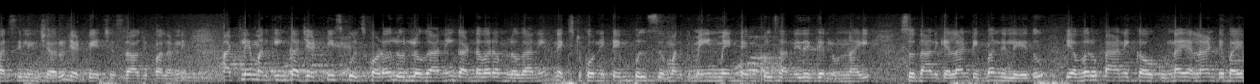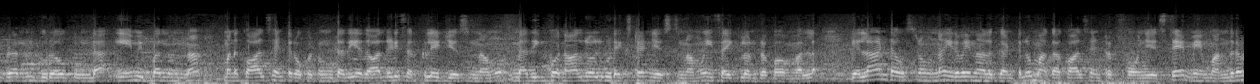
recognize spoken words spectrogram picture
పరిశీలించారు జెడ్పీహెచ్ఎస్ రాజుపాలెంని. అట్లే మనకి ఇంకా జెడ్పీ స్కూల్స్ కొడవలూరులో కానీ గండవరంలో కానీ నెక్స్ట్ కొన్ని టెంపుల్స్ మనకి మెయిన్ మెయిన్ టెంపుల్స్ అన్ని దగ్గరలో ఉన్నాయి. సో దానికి ఎలాంటి ఇబ్బంది లేదు. ఎవరు ప్యానిక్ అవ్వకుండా ఎలాంటి భయభ్రాంతులు గురవకుండా ఏం ఇబ్బంది ఉన్నా మన కాల్ సెంటర్ ఒకటి ఉంటుంది. అది ఆల్రెడీ సర్క్యులేట్ చేస్తున్నాము. అది ఇంకో నాలుగు రోజులు కూడా ఎక్స్టెండ్ చేస్తున్నాము ఈ సైక్లోన్ ప్రభావం వల్ల ఎలాంటి అవసరం ఉన్నా ఇరవై నాలుగు గంటలు మాకు ఆ కాల్ సెంటర్కి ఫోన్ చేస్తే మేము అందరం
